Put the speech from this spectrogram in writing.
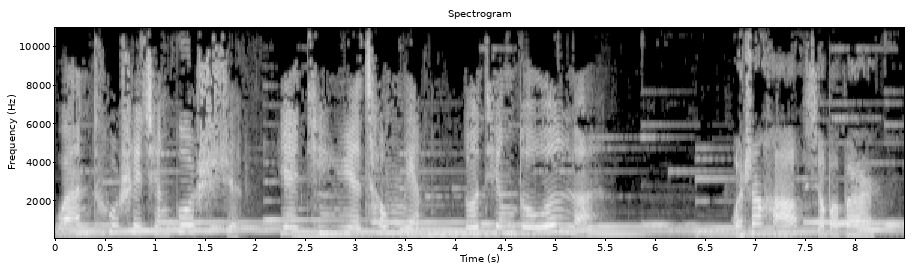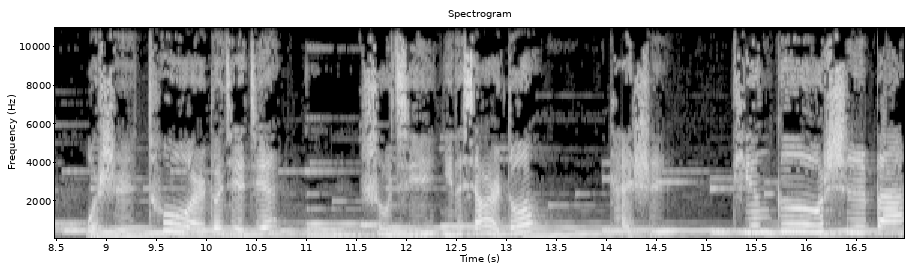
玩兔睡前故事，越听越聪明，多听多温暖。晚上好，小宝贝儿，我是兔耳朵姐姐，竖起你的小耳朵，开始听故事吧。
